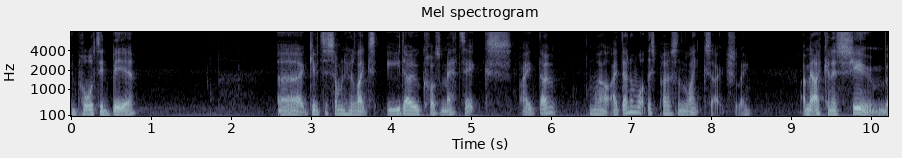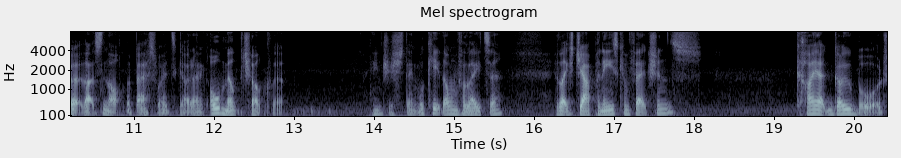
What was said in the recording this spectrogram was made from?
Imported beer. Uh, give it to someone who likes Edo cosmetics. I don't. Well, I don't know what this person likes actually. I mean, I can assume, but that's not the best way to go. I think. Oh, milk chocolate. Interesting. We'll keep that one for later. Who likes Japanese confections? Kaya Go board.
